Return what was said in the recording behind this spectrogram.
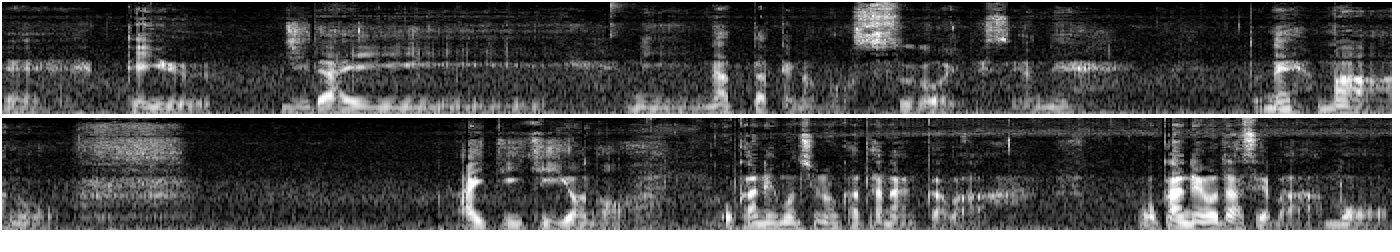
えー、っていう時代になったっていうのもすごいですよね。とねまああの IT 企業のお金持ちの方なんかはお金を出せばも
